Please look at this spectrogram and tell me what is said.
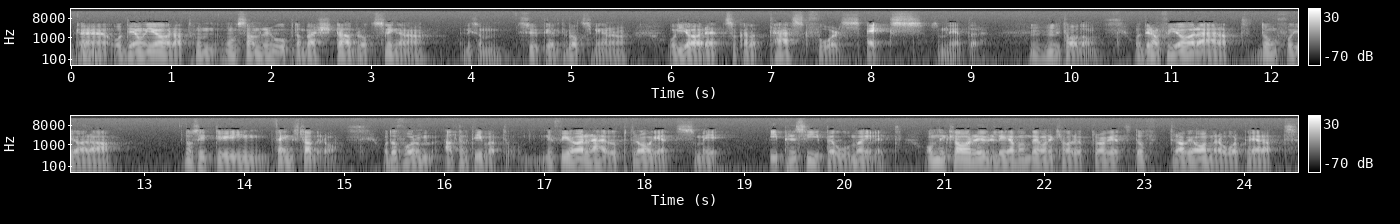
Okej. Eh, och det hon gör är att hon, hon samlar ihop de värsta brottslingarna, liksom superhjältebrottslingarna då, och gör ett så kallat Task Force X som det heter Mhm. utav dem. Och det de får göra är att de får göra, de sitter ju in fängslade då. Och då får de alternativ att ni får göra det här uppdraget som är, i princip är omöjligt. Om ni klarar ur levande och ni klarar uppdraget, då drar vi av några år på ert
